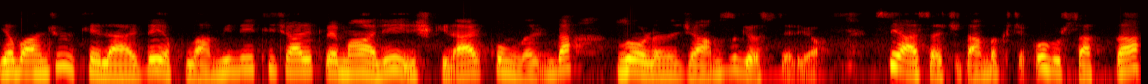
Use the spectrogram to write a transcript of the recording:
yabancı ülkelerde yapılan milli ticaret ve mali ilişkiler konularında zorlanacağımızı gösteriyor. Siyasi açıdan bakacak olursak da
